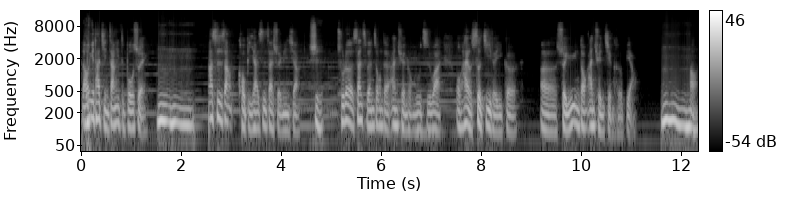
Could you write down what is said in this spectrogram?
然后因为他紧张，一直拨水，嗯嗯嗯，那事实上口鼻还是在水面下。是，除了三十分钟的安全融入之外，我们还有设计了一个呃水域运动安全检核表。嗯嗯，好，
